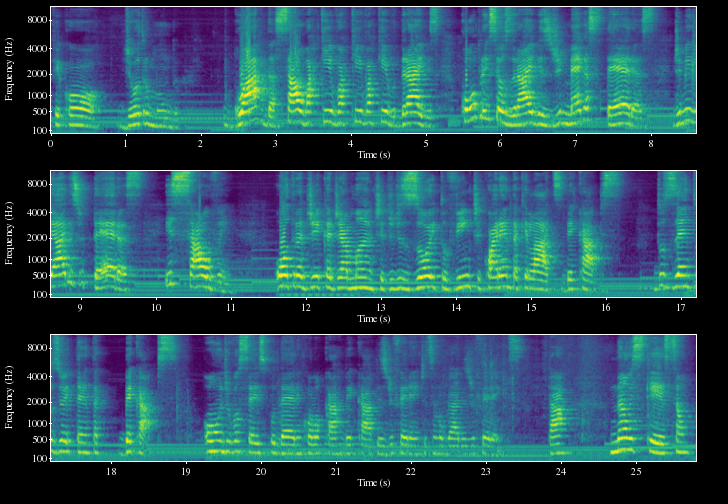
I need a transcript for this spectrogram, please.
ficou de outro mundo. Guarda, salva, arquivo, arquivo, arquivo, drives. Comprem seus drives de megas teras, de milhares de teras e salvem. Outra dica diamante de 18, 20, 40 quilates backups. 280 backups. Onde vocês puderem colocar backups diferentes em lugares diferentes, tá? Não esqueçam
